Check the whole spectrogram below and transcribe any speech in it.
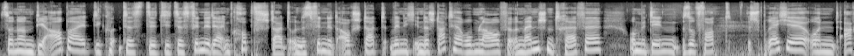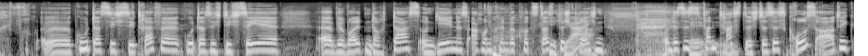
sondern die Arbeit, die, das, die, das findet ja im Kopf statt und es findet auch statt, wenn ich in der Stadt herumlaufe und Menschen treffe und mit denen sofort spreche und ach, äh, gut, dass ich sie treffe, gut, dass ich dich sehe, äh, wir wollten doch das und jenes, ach, und können wir kurz das besprechen. Ja. Und das ist äh, fantastisch, das ist großartig,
